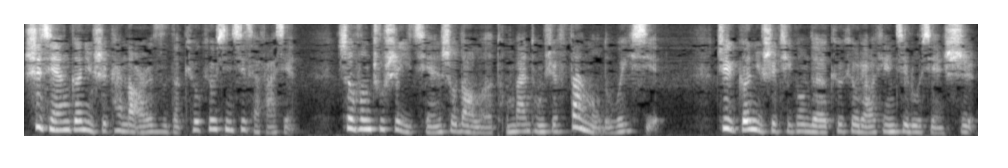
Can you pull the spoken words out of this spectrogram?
事前，葛女士看到儿子的 QQ 信息，才发现盛峰出事以前受到了同班同学范某的威胁。据葛女士提供的 QQ 聊天记录显示，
